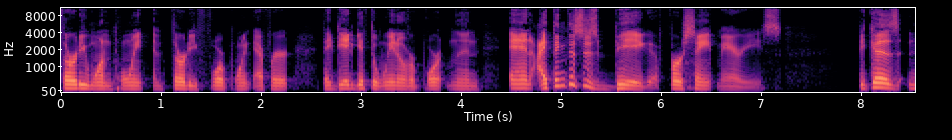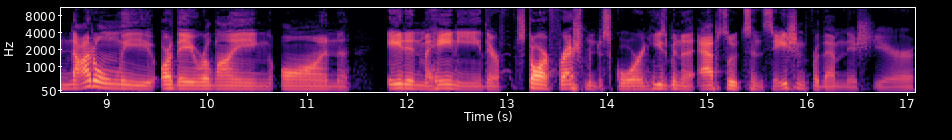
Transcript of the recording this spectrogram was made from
31 point and 34 point effort. They did get the win over Portland. And I think this is big for St. Mary's because not only are they relying on Aidan Mahaney, their star freshman, to score, and he's been an absolute sensation for them this year,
